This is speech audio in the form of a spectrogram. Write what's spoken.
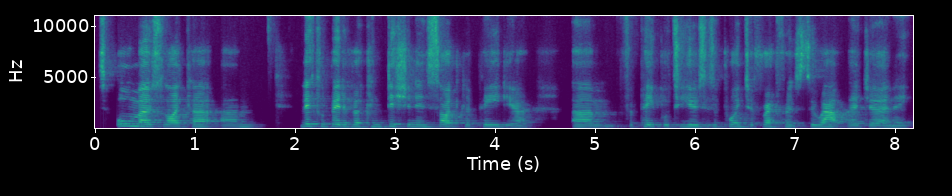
it's almost like a um, little bit of a condition encyclopedia um, for people to use as a point of reference throughout their journey.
